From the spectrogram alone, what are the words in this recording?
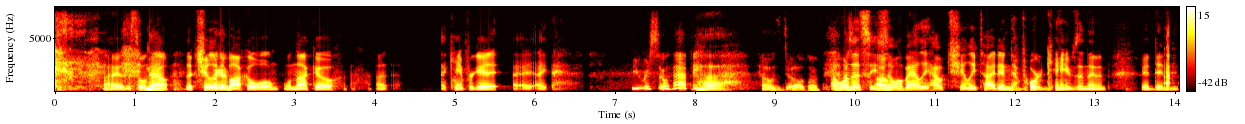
I, this will Now, not, the chili I got- debacle will will not go. Uh, I can't forget it. I You were so happy. I, That was the whole time. I wanted to see Um, so badly how chili tied into board games, and then it didn't.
